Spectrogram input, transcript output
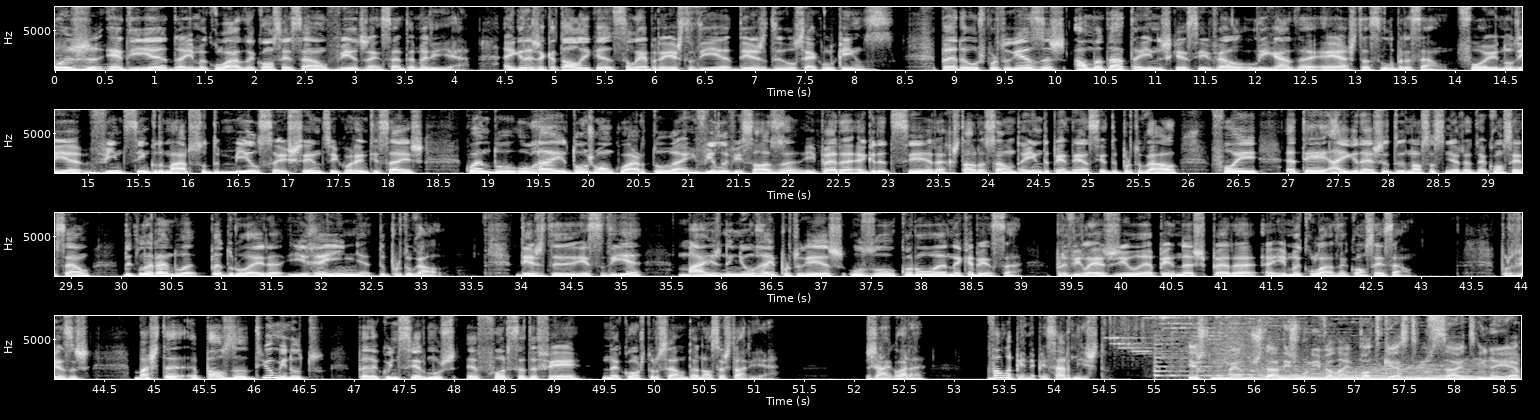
Hoje é dia da Imaculada Conceição Virgem Santa Maria. A Igreja Católica celebra este dia desde o século XV. Para os portugueses, há uma data inesquecível ligada a esta celebração. Foi no dia 25 de março de 1646, quando o rei Dom João IV, em Vila Viçosa, e para agradecer a restauração da independência de Portugal, foi até à igreja de Nossa Senhora da Conceição, declarando-a padroeira e rainha de Portugal. Desde esse dia, mais nenhum rei português usou coroa na cabeça, privilégio apenas para a Imaculada Conceição. Por vezes, basta a pausa de um minuto para conhecermos a força da fé na construção da nossa história. Já agora, vale a pena pensar nisto. Este momento está disponível em podcast no site e na app.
